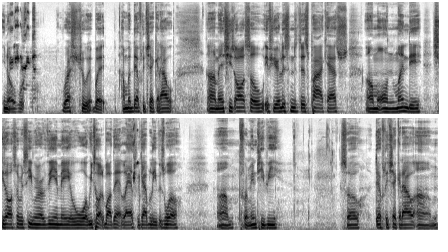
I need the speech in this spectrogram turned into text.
you know r- rush to it, but I'm gonna definitely check it out. Um, and she's also, if you're listening to this podcast um, on Monday, she's also receiving her VMA award. We talked about that last week, I believe, as well, um, from MTV. So definitely check it out. Um,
